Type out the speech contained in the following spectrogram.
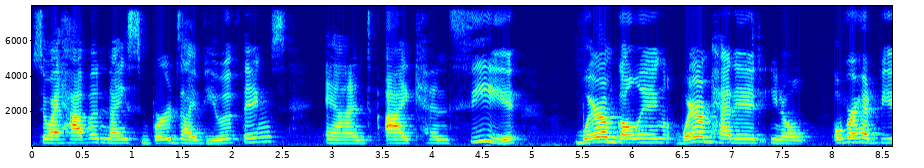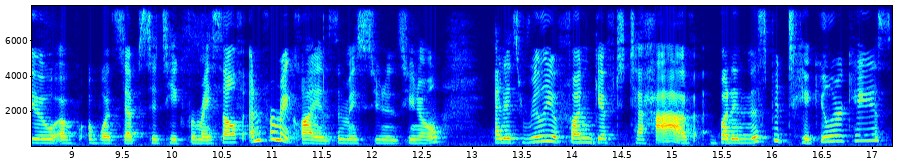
So I have a nice bird's eye view of things and I can see where I'm going, where I'm headed, you know, overhead view of, of what steps to take for myself and for my clients and my students, you know. And it's really a fun gift to have. But in this particular case,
